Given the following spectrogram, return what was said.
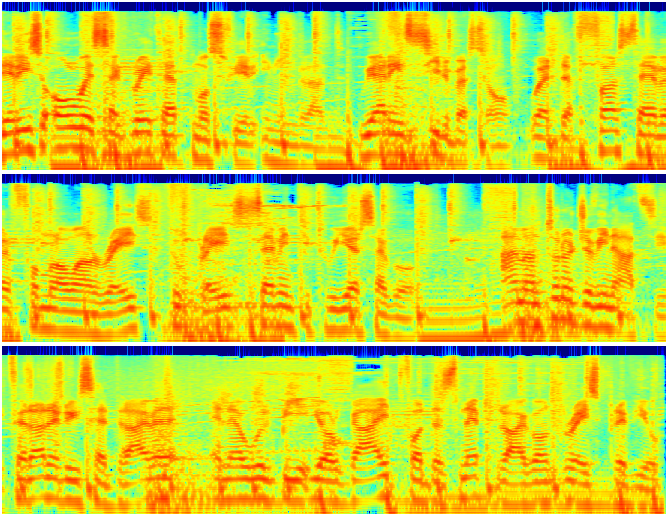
There is always a great atmosphere in England. We are in Silverstone, where the first ever Formula One race took place 72 years ago. I'm Antonio Giovinazzi, Ferrari Reset driver, and I will be your guide for the Snapdragon race preview.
